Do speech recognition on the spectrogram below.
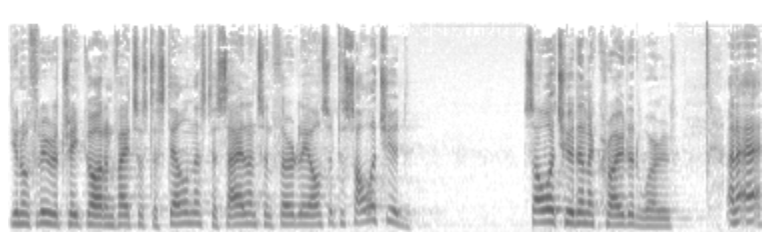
Do you know, through retreat, God invites us to stillness, to silence, and thirdly, also to solitude. Solitude in a crowded world. And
